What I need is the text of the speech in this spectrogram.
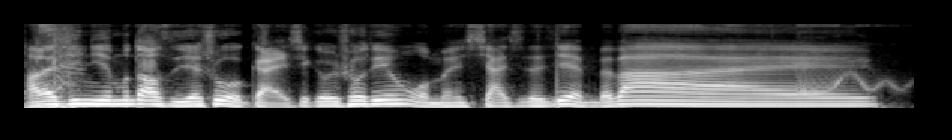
好了，今天节目到此结束，感谢各位收听，我们下期再见，拜拜。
